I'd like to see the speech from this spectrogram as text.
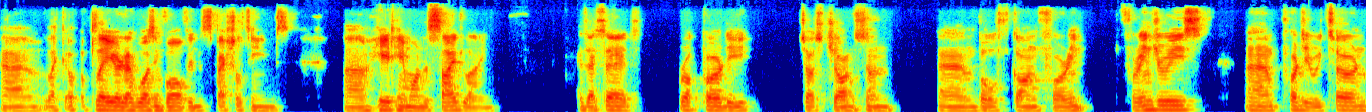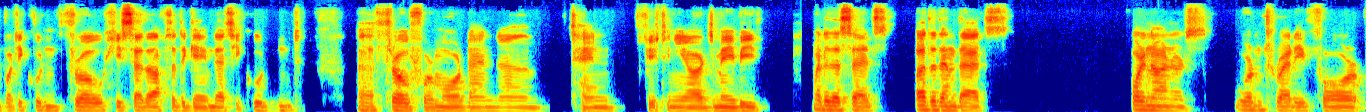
Uh, like a, a, player that was involved in the special teams uh, hit him on the sideline. As I said, Brock Purdy, Josh Johnson, um, both gone for in, for injuries. Um, Purdy returned, but he couldn't throw. He said after the game that he couldn't uh, throw for more than um, 10, 15 yards, maybe. What did I said, other than that, 49ers weren't ready for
